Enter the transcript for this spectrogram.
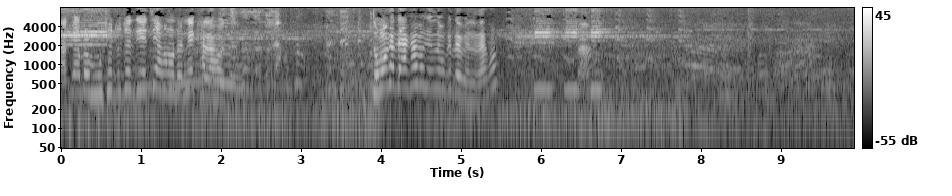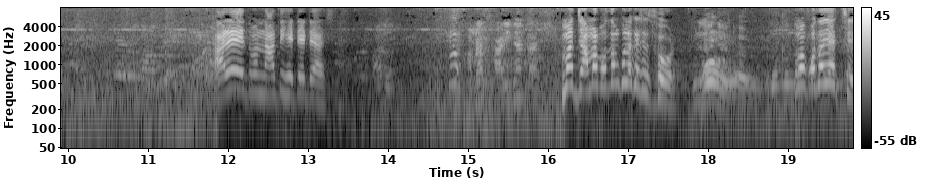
তাকে আবার মুছে টুছে দিয়েছি, এখন ওটা নিয়ে খেলা হচ্ছে। তোমাকে দেখাবো কিন্তু তোমাকে দেবে না, দেখো। আরে, তোমার নাতি হেঁটে হেঁটে আসে আমরা শাড়ি না খাই তোমার জামার বোতাম খুলে গেছে তোর? তোমার কোথায় যাচ্ছে?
